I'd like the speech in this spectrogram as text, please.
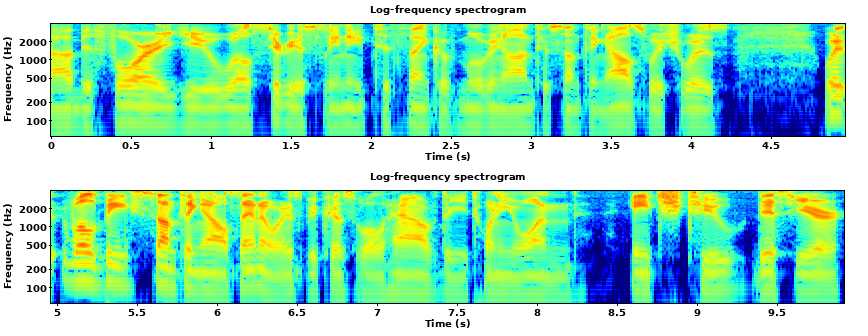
uh, before you will seriously need to think of moving on to something else, which was will be something else anyways, because we'll have the 21H2 this year,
